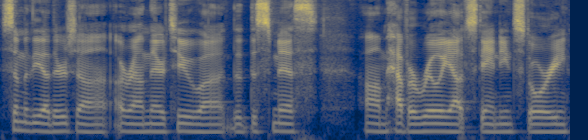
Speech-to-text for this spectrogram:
some of the others uh, around there too. Uh, the the Smiths um, have a really outstanding story.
